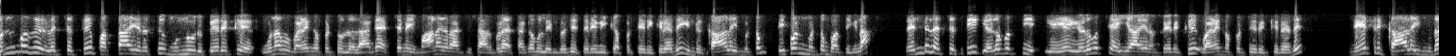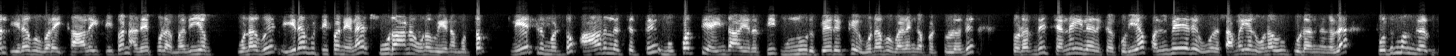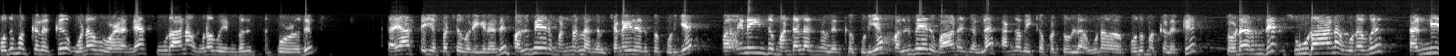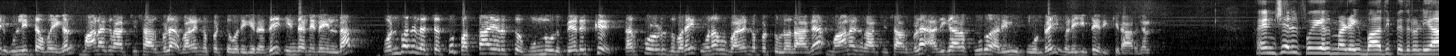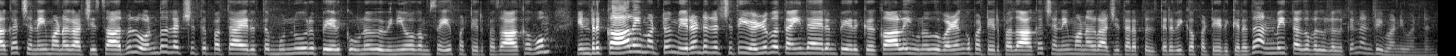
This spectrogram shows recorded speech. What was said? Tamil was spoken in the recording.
ஒன்பது லட்சத்து பத்தாயிரத்து முன்னூறு பேருக்கு உணவு வழங்கப்பட்டுள்ளதாக சென்னை மாநகராட்சி சார்பில் தகவல் என்பது தெரிவிக்கப்பட்டிருக்கிறது. இன்று காலை மட்டும் டிஃபன் மட்டும் பாத்தீங்கன்னா ரெண்டு லட்சத்தி எழுபத்தி எழுபத்தி ஐயாயிரம் பேருக்கு வழங்கப்பட்டு இருக்கிறது நேற்று காலை முதல் இரவு வரை காலை டிஃபன் அதே போல மதியம் உணவு இரவு டிஃபன் என சூடான உணவு என மொத்தம் நேற்று மட்டும் ஆறு லட்சத்து முப்பத்தி ஐந்தாயிரத்தி முன்னூறு பேருக்கு உணவு வழங்கப்பட்டுள்ளது. தொடர்ந்து சென்னையில இருக்கக்கூடிய பல்வேறு சமையல் உணவு கூடங்கள்ல பொதுமக்கள் பொதுமக்களுக்கு உணவு வழங்க சூடான உணவு என்பது தற்பொழுது தயார் செய்யப்பட்டு வருகிறது. பல்வேறு மண்டலங்கள் சென்னையில் இருக்கக்கூடிய பதினைந்து மண்டலங்கள் இருக்கக்கூடிய பல்வேறு வார்டுகள்ல தங்க வைக்கப்பட்டுள்ள உணவு பொதுமக்களுக்கு தொடர்ந்து சூடான உணவு தண்ணீர் உள்ளிட்டவைகள் மாநகராட்சி சார்பில் வழங்கப்பட்டு வருகிறது. இந்த நிலையில்தான் ஒன்பது லட்சத்து பத்தாயிரத்து முன்னூறு பேருக்கு தற்பொழுது வரை உணவு வழங்கப்பட்டுள்ளதாக மாநகராட்சி சார்பில் அதிகாரப்பூர்வ அறிவிப்பு ஒன்றை வெளியிட்டு இருக்கிறார்கள். பெஞ்சல் புயல் மழை பாதிப்பு எதிரொலியாக சென்னை மாநகராட்சி சார்பில் ஒன்பது லட்சத்து பத்தாயிரத்து முன்னூறு பேருக்கு உணவு விநியோகம் செய்யப்பட்டிருப்பதாகவும் இன்று காலை மட்டும் இரண்டு லட்சத்து எழுபத்தைந்தாயிரம் பேருக்கு காலை உணவு வழங்கப்பட்டிருப்பதாக சென்னை மாநகராட்சி தரப்பில் தெரிவிக்கப்பட்டிருக்கிறது. அண்மை தகவல்களுக்கு நன்றி மணிவண்ணன்.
